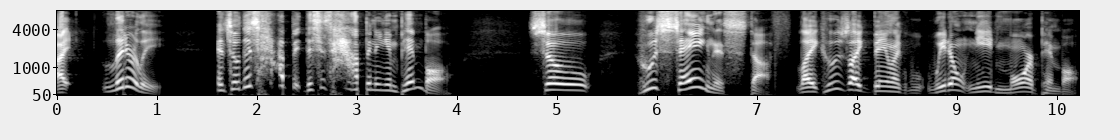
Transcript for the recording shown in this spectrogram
I, literally. And so this happen this is happening in pinball. So who's saying this stuff? Like who's like being like we don't need more pinball.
